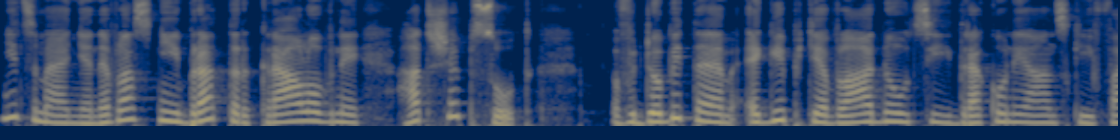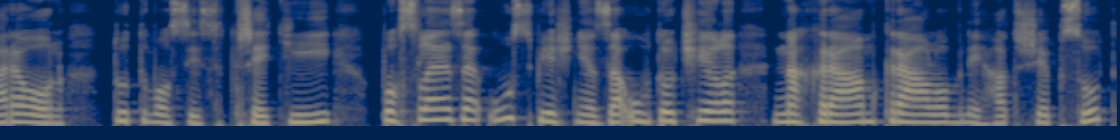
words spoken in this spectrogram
Nicméně nevlastní bratr královny Hatshepsut, v dobitém Egyptě vládnoucí drakoniánský faraon Tutmosis III. posléze úspěšně zaútočil na chrám královny Hatshepsut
